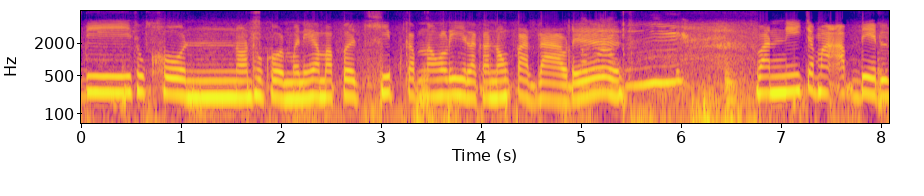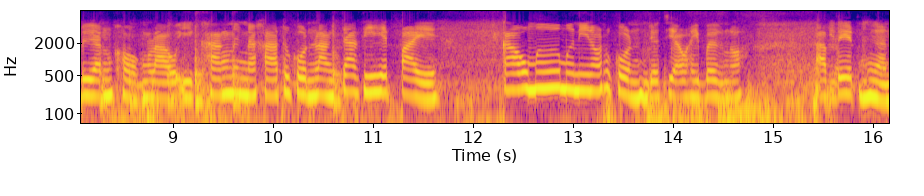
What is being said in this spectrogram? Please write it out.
สบายดีทุกคนเนอนทุกคนวันนี้ก็มาเปิดคลิปกับน้องลีแล้วก็น้องปัดดาวเด้อวันนี้จะมาอัปเดตเรือนของเราอีกครั้งหนึ่งนะคะ ทุกคนหลังจากที่เฮ็ดไปเก้ามือมือนี้เนาะทุกคนเดี๋ยวจะเอาให้เบิ่งเนาะอัปเดตเหือน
